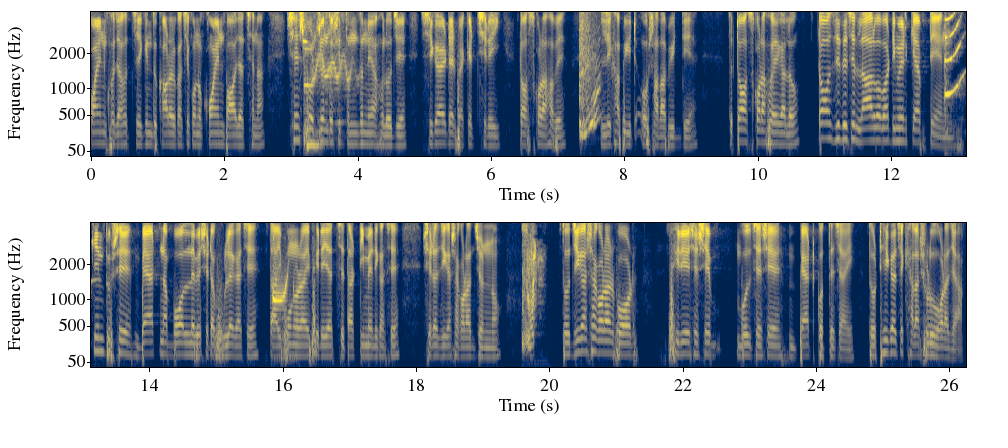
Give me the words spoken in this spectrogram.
কয়েন খোঁজা হচ্ছে, কিন্তু কারোর কাছে কোনো কয়েন পাওয়া যাচ্ছে না। শেষ পর্যন্ত সিদ্ধান্ত নেওয়া হলো যে সিগারেটের প্যাকেট ছিঁড়েই টস করা হবে লেখা পিঠ ও সাদা পিঠ দিয়ে। তো টস করা হয়ে গেল। টস জিতেছে লাল বাবা টিমের ক্যাপ্টেন। কিন্তু সে ব্যাট না বল নেবে সেটা ভুলে গেছে, তাই পুনরায় ফিরে যাচ্ছে তার টিমের কাছে সেটা জিজ্ঞাসা করার জন্য। তো জিজ্ঞাসা করার পর ফিরে এসে সে বলছে সে ব্যাট করতে চায়। তো ঠিক আছে, খেলা শুরু করা যাক।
